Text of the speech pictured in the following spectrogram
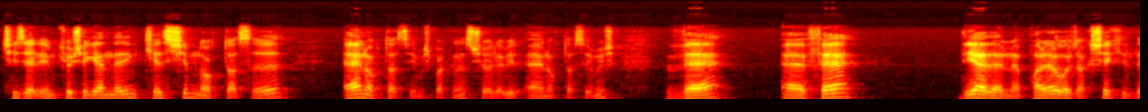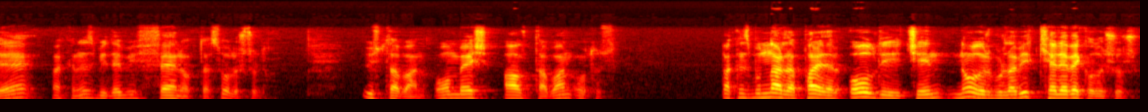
çizelim. Köşegenlerin kesişim noktası E noktasıymış bakınız. Şöyle bir E noktasıymış. Ve EF diğerlerine paralel olacak şekilde bakınız bir de bir F noktası oluşturduk. Üst taban 15, alt taban 30. Bakınız bunlar da paralel olduğu için ne olur burada bir kelebek oluşur.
